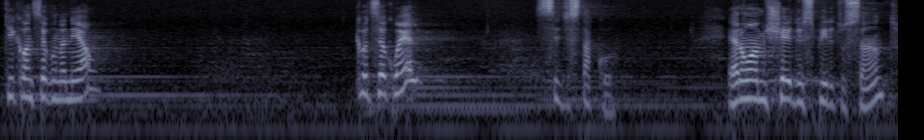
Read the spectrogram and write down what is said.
O que aconteceu com Daniel? O que aconteceu com ele? Se destacou. Era um homem cheio do Espírito Santo.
